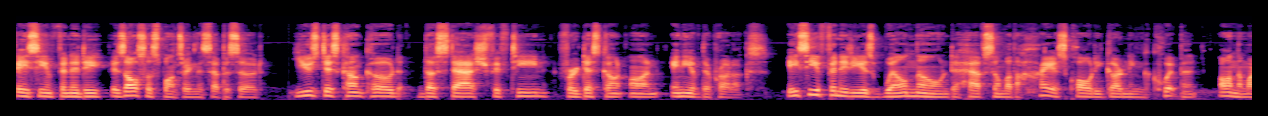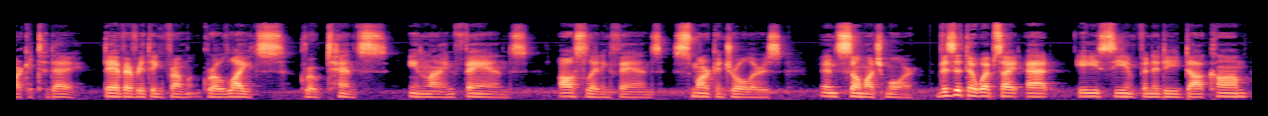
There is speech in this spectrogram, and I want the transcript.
AC Infinity is also sponsoring this episode. Use discount code TheStash15 for a discount on any of their products. AC Infinity is well known to have some of the highest quality gardening equipment on the market today. They have everything from grow lights, grow tents, inline fans, oscillating fans, smart controllers, and so much more. Visit their website at acinfinity.com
